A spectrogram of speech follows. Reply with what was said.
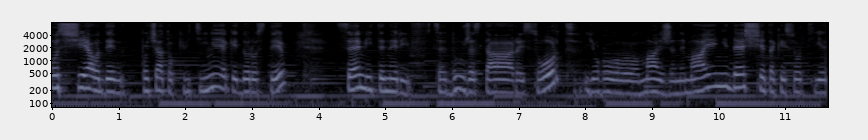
Ось ще один початок квітіння, який доростив. Це мій тенерів. Це дуже старий сорт, його майже немає ніде. Ще такий сорт є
